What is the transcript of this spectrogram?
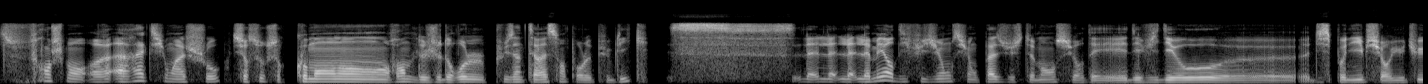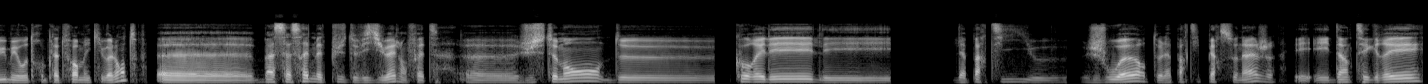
franchement, ré- réaction à chaud, surtout sur comment rendre le jeu de rôle plus intéressant pour le public. La, meilleure diffusion, si on passe justement sur des, des vidéos euh, disponibles sur YouTube et autres plateformes équivalentes, euh, bah, ça serait de mettre plus de visuels en fait. Euh, justement, de corréler les, la partie euh, joueur de la partie personnage et, d'intégrer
